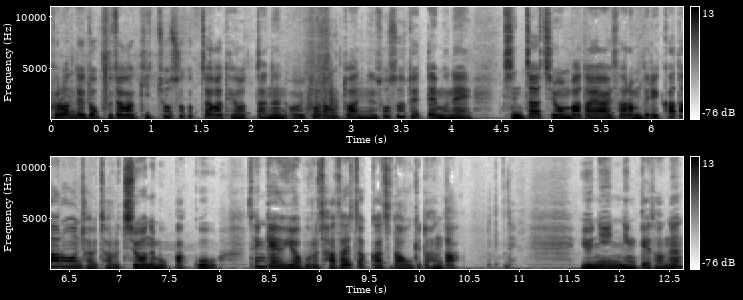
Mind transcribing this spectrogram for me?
그런데도 부자가 기초 수급자가 되었다는 얼토당토 않는 소수들 때문에 진짜 지원받아야 할 사람들이 까다로운 절차로 지원을 못 받고 생계 위협으로 자살자까지 나오기도 한다. 네. 윤희님께서는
